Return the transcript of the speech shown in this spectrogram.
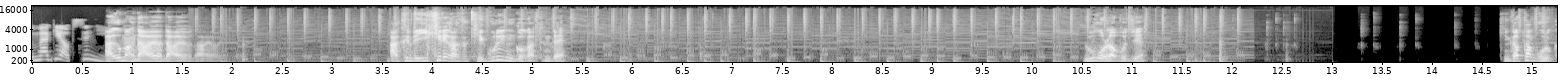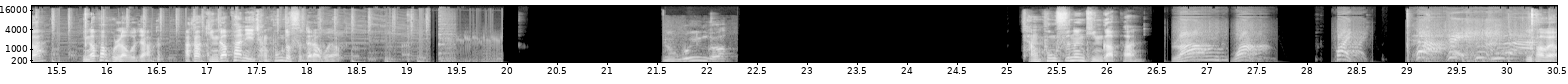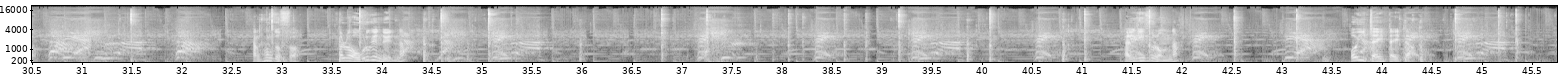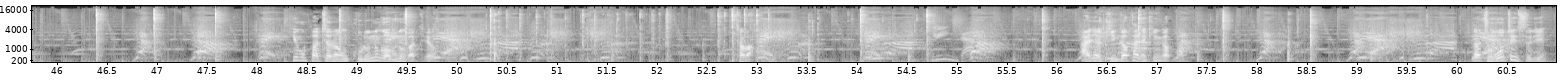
음악이 없으니 아 음악 나와요 나와요 나와요 아 근데 이 키레가 아까 개구리인 것 같은데 누구 골라보지? 긴가판 고를까? 긴가판 골라보자 아까 긴가판이 장풍도 쓰더라고요 누구인가? 장풍 쓰는 긴가판 Round one. Fight. 이 거 봐봐요. 장풍도 써 설마 오르겐도 있나? 달기술 없나? 어 있다 있다 있다. 킹오파처럼 구르는 거 없는 것 같아요. 잡아. 아니요 긴가판이야 긴가판 나 저거 어떻게 쓰지?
